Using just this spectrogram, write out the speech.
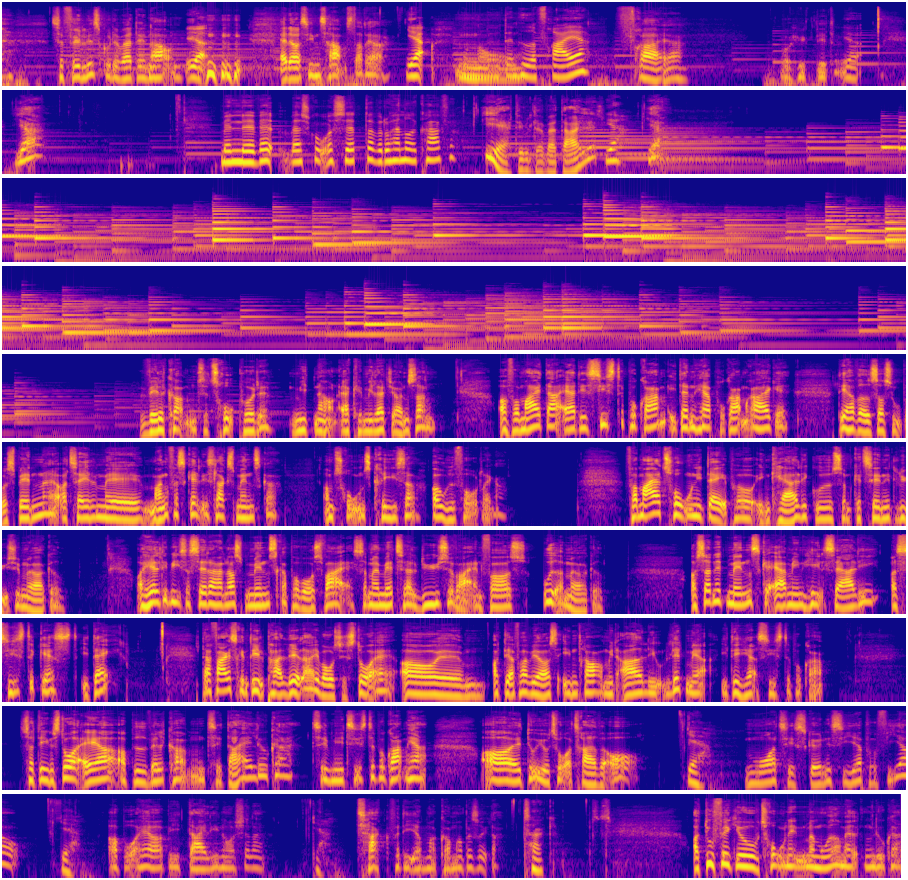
Selvfølgelig skulle det være det navn. Ja. er det også hendes hamster der? Ja, Nå. øh, den hedder Freja. Freja. Hvor hyggeligt. Ja. Ja, Men øh, hvad, værsgo at sætte dig. Vil du have noget kaffe? ja det ville da være dejligt. Ja. Ja. Velkommen til Tro på det. Mit navn er Camilla Johnson. Og for mig der er det sidste program i den her programrække. Det har været så super spændende at tale med mange forskellige slags mennesker om troens kriser og udfordringer. For mig er troen i dag på en kærlig Gud, som kan tænde et lys i mørket. Og heldigvis så sætter han også mennesker på vores vej, som er med til at lyse vejen for os ud af mørket. Og sådan et menneske er min helt særlige og sidste gæst i dag. Der er faktisk en del paralleller i vores historie, og, øh, og derfor vil jeg også inddrage mit eget liv lidt mere i det her sidste program. Så det er en stor ære at byde velkommen til dig, Luca, til mit sidste program her. Og øh, du er jo 32 år, Ja. mor til skønne Sia på 4 år, Ja. og bor heroppe i dejlige Nordsjælland. Ja. Tak, fordi jeg må komme og besøge dig. Tak. Og du fik jo troen ind med modermælken, Luca.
